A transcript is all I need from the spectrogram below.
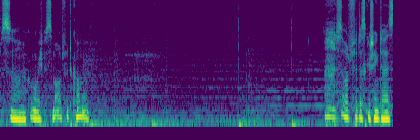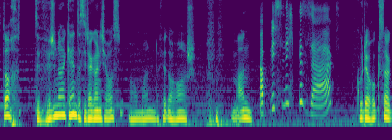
So, mal gucken, ob ich bis zum Outfit komme. Das Outfit, das geschenkt heißt doch Division Agent. Das sieht ja gar nicht aus. Oh Mann, da fehlt Orange. Mann. Hab ich's nicht gesagt? Gut, der Rucksack,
